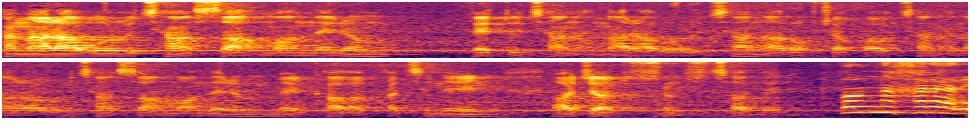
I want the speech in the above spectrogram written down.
հնարավորության սահմաններում պետության հնարավորության, առողջապահության հնարավորության սահմաններում մեր քաղաքացիներին աջակցություն ցուցաբերի։ Պարոն նախարար,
